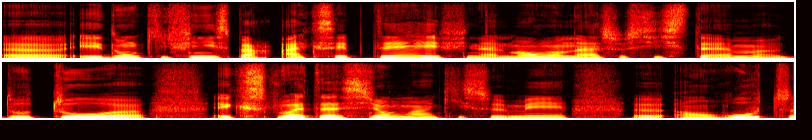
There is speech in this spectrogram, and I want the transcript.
Euh, et donc, ils finissent par accepter. Et finalement, on a ce système d'auto-exploitation hein, qui se met euh, en route.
